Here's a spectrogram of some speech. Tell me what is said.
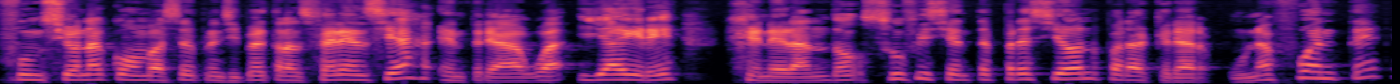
funciona como base del principio de transferencia entre agua y aire, generando suficiente presión para crear una fuente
